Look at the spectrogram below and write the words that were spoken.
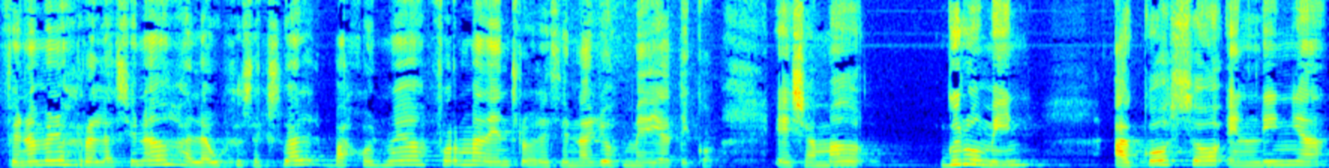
fenómenos relacionados al abuso sexual bajo nueva forma dentro del escenario mediático, el llamado grooming, acoso en línea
